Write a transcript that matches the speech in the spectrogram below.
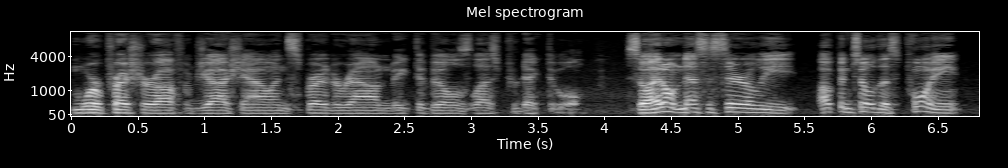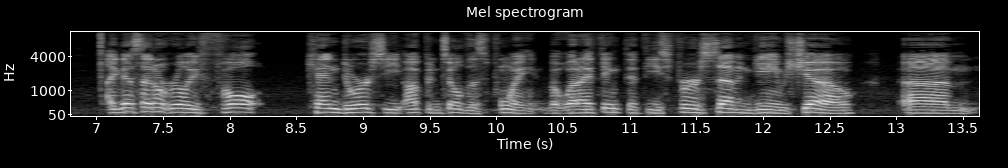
more pressure off of Josh Allen, spread it around, make the Bills less predictable. So I don't necessarily, up until this point, I guess I don't really fault Ken Dorsey up until this point. But what I think that these first seven games show um,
